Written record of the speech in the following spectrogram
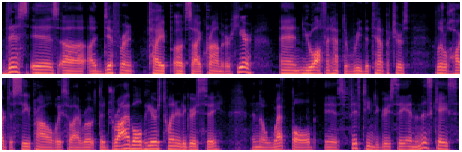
This is a, a different type of psychrometer here, and you often have to read the temperatures. A little hard to see probably, so I wrote the dry bulb here is 20 degrees C, and the wet bulb is 15 degrees C. And in this case,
